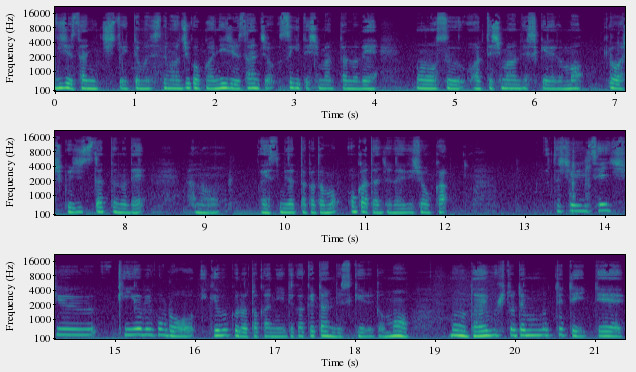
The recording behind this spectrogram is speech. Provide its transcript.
23日といってもですね、もう時刻が23時を過ぎてしまったので、もうすぐ終わってしまうんですけれども、今日は祝日だったので、あの、お休みだった方も多かったんじゃないでしょうか。私、先週金曜日頃池袋とかに出かけたんですけれどももうだいぶ人手も出ていて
